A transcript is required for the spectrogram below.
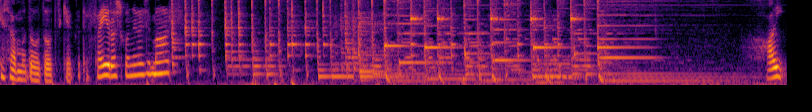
今朝もどうぞお付き合いください。よろしくお願いします。はい。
